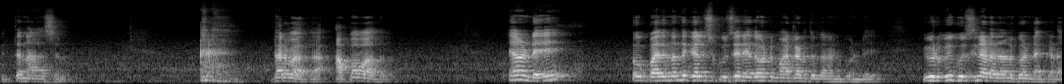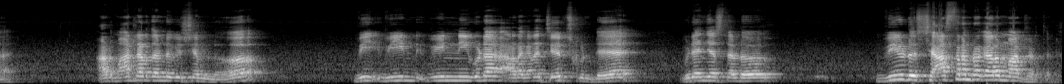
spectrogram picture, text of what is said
విత్తనాశం తర్వాత అపవాదం. ఏమండి? ఒక పది మంది కలిసి కూర్చొని ఏదో ఒకటి మాట్లాడుతున్నారు అనుకోండి. వీడు పోయి కూర్చున్నాడు అని అనుకోండి అక్కడ. ఆడు మాట్లాడుతుండే విషయంలో వీ వీ వీడిని కూడా ఆడకన్నా చేర్చుకుంటే వీడేం చేస్తాడు? వీడు శాస్త్రం ప్రకారం మాట్లాడతాడు.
